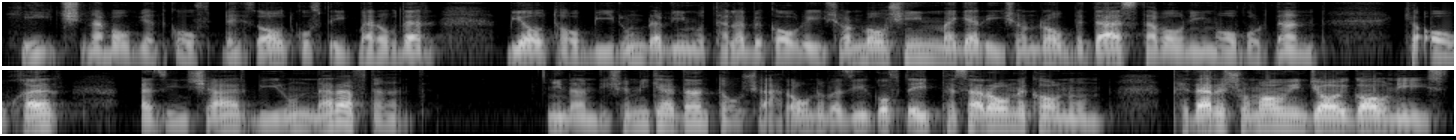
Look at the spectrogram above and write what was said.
هیچ نباید گفت. بهزاد گفته ای برادر بیا تا بیرون رویم و طلب کار ایشان باشیم مگر ایشان را به دست توانیم آوردن که آخر از این شهر بیرون نرفتند. این اندیشه می‌کردند تا شهران وزیر گفت ای پسران کانون پدر شما این جایگاه نیست.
